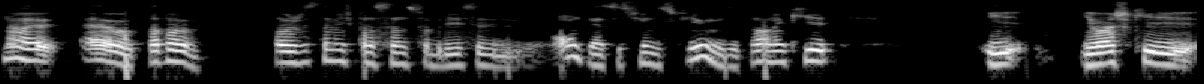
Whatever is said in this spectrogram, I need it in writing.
Não, eu, é, eu tava, tava justamente pensando sobre isso ontem, assistindo os filmes e tal, né, que e, e eu acho que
